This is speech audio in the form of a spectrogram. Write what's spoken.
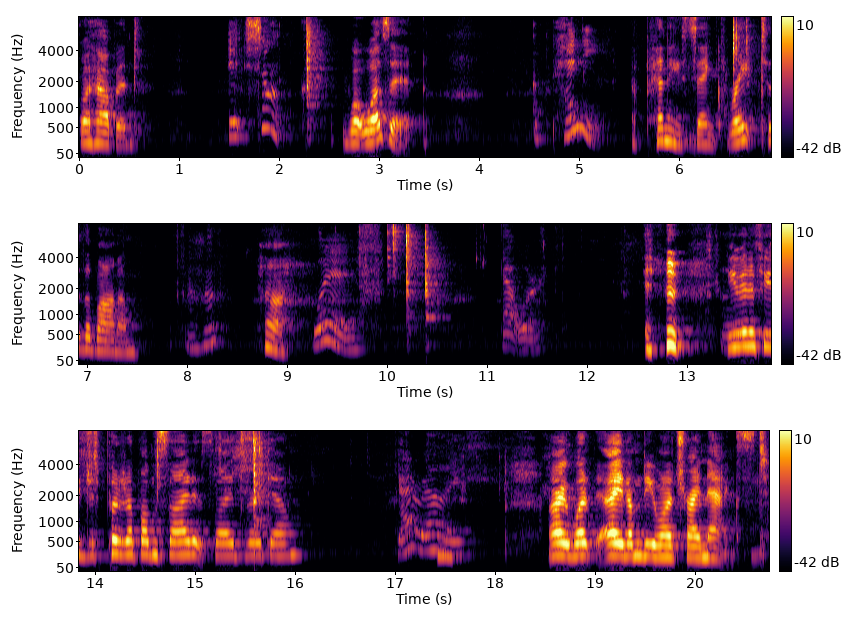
What happened? It sunk. What was it? A penny. A penny sank right to the bottom. Uh huh. Huh. What if that worked? Even if you just put it up on the side, it slides right down. Not really. All right, what item do you want to try next?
